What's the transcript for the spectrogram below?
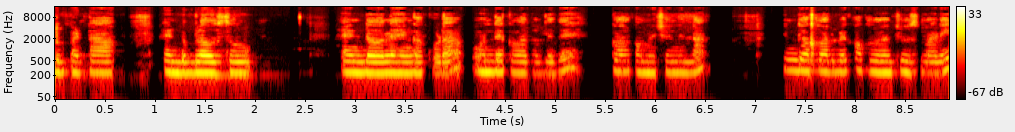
dupatta and blouse and lehenga ಕೂಡ ಒಂದೇ ಕಲರಲ್ಲಿದೆ ಕಲರ್ ಕಾಂಬಿನೇಷನ್ ಇಲ್ಲ. ನಿಮ್ಗೆ ಯಾವ ಕಲರ್ ಬೇಕು ಆ ಕಲರ್ ಚೂಸ್ ಮಾಡಿ.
